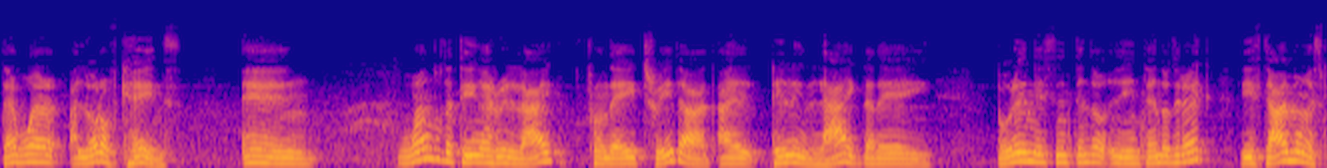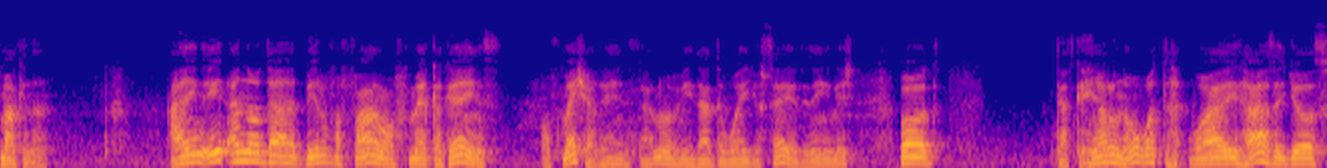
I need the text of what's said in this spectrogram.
there were a lot of games, and one of the things I really like from the E3 that I really like that they put in this Nintendo Nintendo Direct is Daemon X Machina. I I'm not that bit of a fan of mecha games, of mecha games. I don't know if that's the way you say it in English, but that game I don't know what why it has. It just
